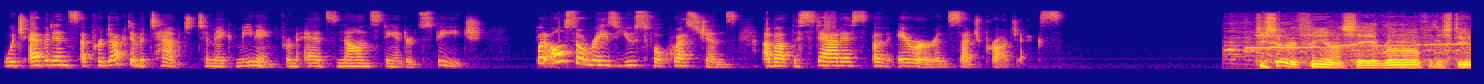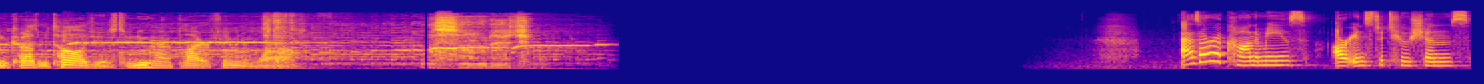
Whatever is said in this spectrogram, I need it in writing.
which evidence a productive attempt to make meaning from Ed's non-standard speech, but also raise useful questions about the status of error in such projects. She said her fiance had run off with a student cosmetologist who knew how to apply her feminine wiles. Son bitch. As our economies, our institutions,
